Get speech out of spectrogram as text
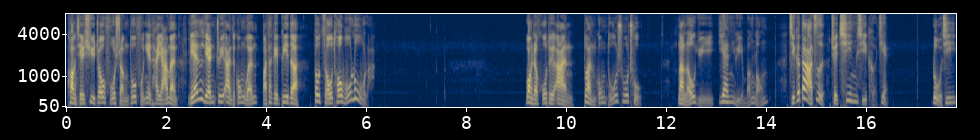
况且徐州府、省督府、聂台衙门连连追案的公文，把他给逼得都走投无路了。望着湖对岸段公读书处，那楼宇烟雨朦胧，几个大字却清晰可见。陆基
